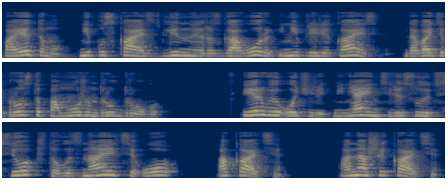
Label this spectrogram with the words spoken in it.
Поэтому, не пускаясь в длинные разговоры и не пререкаясь, давайте просто поможем друг другу. В первую очередь меня интересует все, что вы знаете о... о Кате, о нашей Кате.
